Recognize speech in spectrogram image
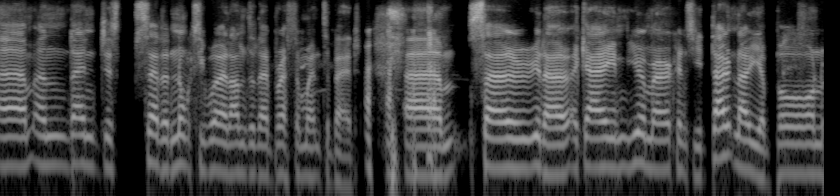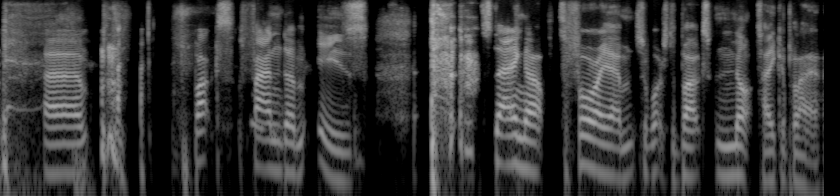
um, and then just said a naughty word under their breath and went to bed. Um, so, you know, again, you Americans, you don't know you're born. Um, Bucks fandom is staying up to 4 a.m. to watch the Bucks not take a player.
